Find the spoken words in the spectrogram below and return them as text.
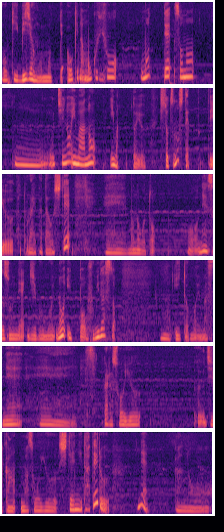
大きいビジョンを持って大きな目標を持ってそのうんうちの今の今という一つのステップっていう捉え方をして、えー、物事をね進んで自分の一歩を踏み出すと、うん、いいと思いますね。えー、だからそういう時間、まあ、そういう視点に立てるねあの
